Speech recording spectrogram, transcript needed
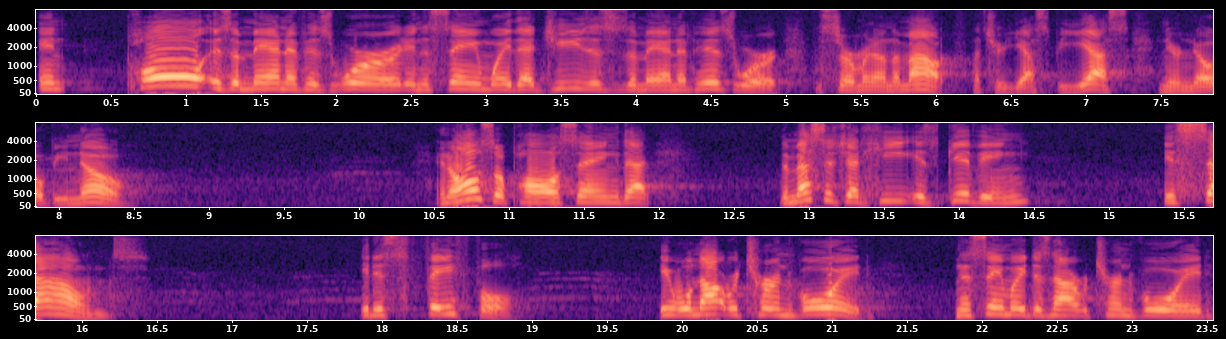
And Paul is a man of his word in the same way that Jesus is a man of his word. The Sermon on the Mount let your yes be yes and your no be no. And also, Paul is saying that the message that he is giving is sound, it is faithful, it will not return void. In the same way, it does not return void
